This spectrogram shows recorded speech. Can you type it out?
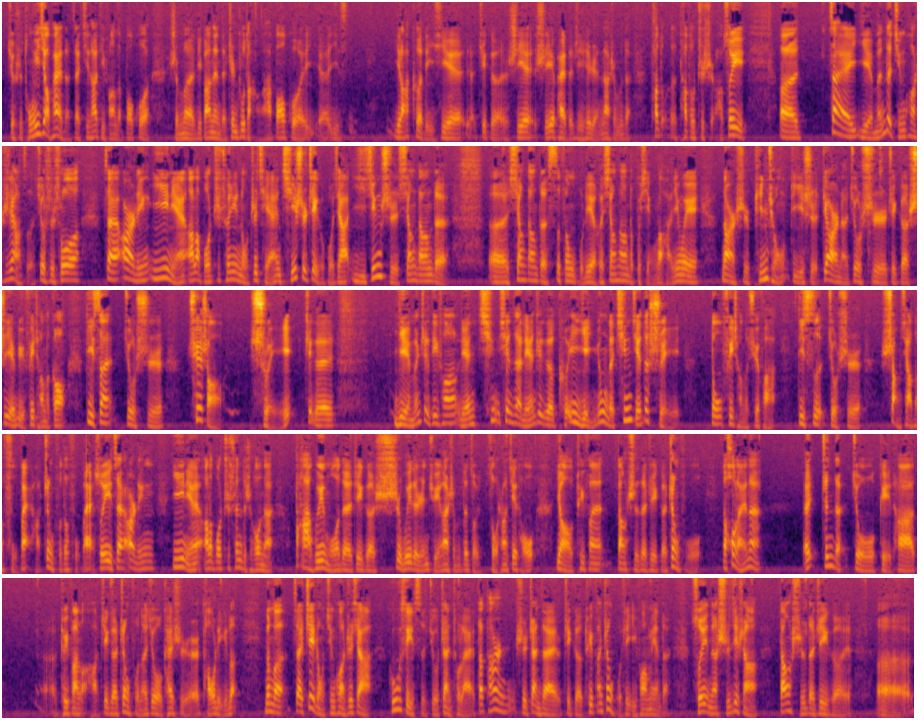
就是同一教派的，在其他地方的，包括什么黎巴嫩的真主党啊，包括呃伊伊拉克的一些这个什叶什叶派的这些人呐、什么的，他都他都支持啊。所以，呃，在也门的情况是这样子，就是说，在二零一一年阿拉伯之春运动之前，其实这个国家已经是相当的。呃，相当的四分五裂和相当的不行了哈，因为那儿是贫穷，第一是，第二呢就是这个失业率非常的高，第三就是缺少水。这个也门这个地方连清现在连这个可以饮用的清洁的水都非常的缺乏。第四就是上下的腐败哈，政府的腐败。所以在二零一一年阿拉伯之春的时候呢。大规模的这个示威的人群啊，什么的走走上街头，要推翻当时的这个政府。那后来呢，哎，真的就给他呃推翻了啊！这个政府呢就开始逃离了。那么在这种情况之下，Houthis 就站出来，他当然是站在这个推翻政府这一方面的。所以呢，实际上当时的这个呃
